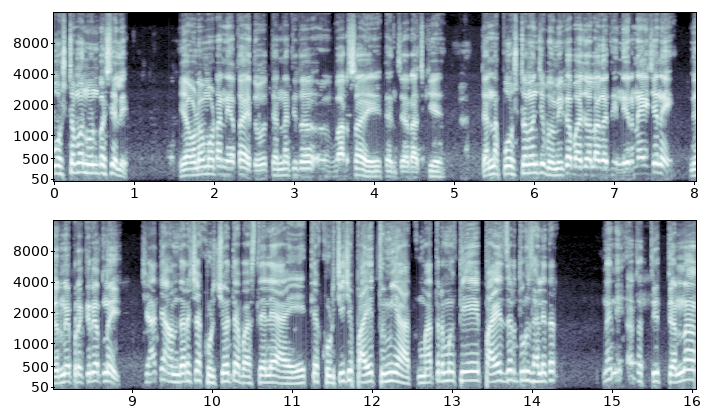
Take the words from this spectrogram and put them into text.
पोस्टमन होऊन बसेले. एवढा मोठा नेता आहे तो त्यांना तिथं वारसा आहे त्यांचा राजकीय. त्यांना पोस्टमनची भूमिका बजावं लागते निर्णयाची नाही निर्णय प्रक्रियेत नाही. ज्या त्या आमदाराच्या खुर्चीवर त्या बसलेल्या आहेत त्या खुर्चीचे पाय तुम्ही आहात. मात्र मग ते पाय जर दूर झाले तर? नाही नाही आता ते त्यांना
